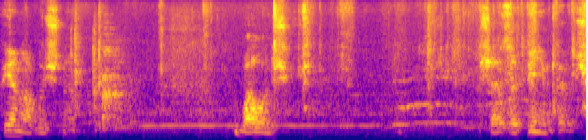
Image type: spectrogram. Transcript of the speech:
пену обычную, баллончик. Сейчас запеним, короче.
